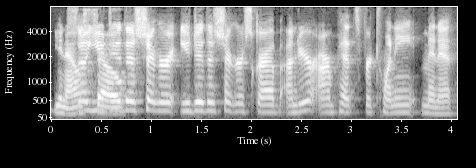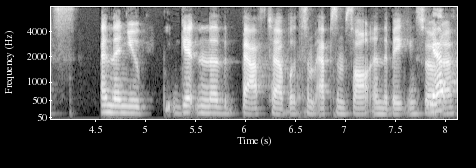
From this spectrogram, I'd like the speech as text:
you know. so you do the sugar, you do the sugar scrub under your armpits for 20 minutes, and then you get in the bathtub with some Epsom salt and the baking soda.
